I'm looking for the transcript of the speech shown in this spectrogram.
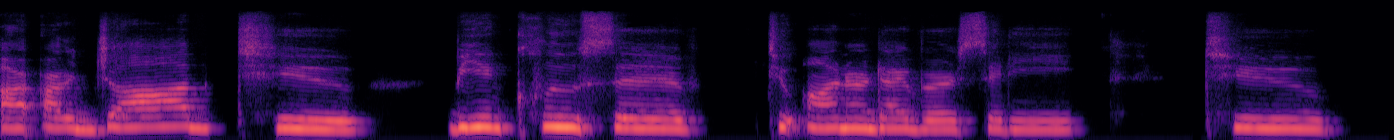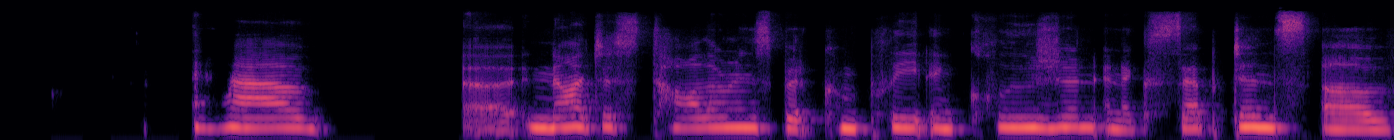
our, our job to be inclusive, to honor diversity, to have uh, not just tolerance, but complete inclusion and acceptance of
